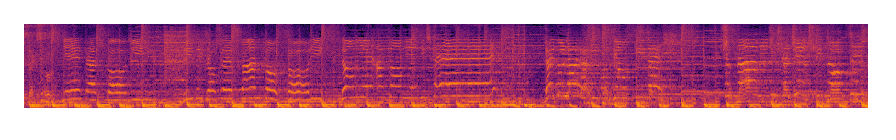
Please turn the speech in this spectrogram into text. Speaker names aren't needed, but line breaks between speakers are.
seksu
nie zaszkodzi. Bliżej proszę, pan pozwoli. Do mnie, a do mnie dziś hej. Daj dolara i podwiązki weź. Przed nami dzisiaj ciężki w nocy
